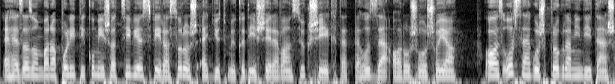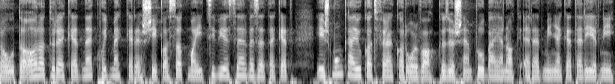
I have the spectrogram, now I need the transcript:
Ehhez azonban a politikum és a civil szféra szoros együttműködésére van szükség, tette hozzá arról sorsolja. Az országos program indítása óta arra törekednek, hogy megkeressék a szakmai civil szervezeteket, és munkájukat felkarolva közösen próbáljanak eredményeket elérni.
